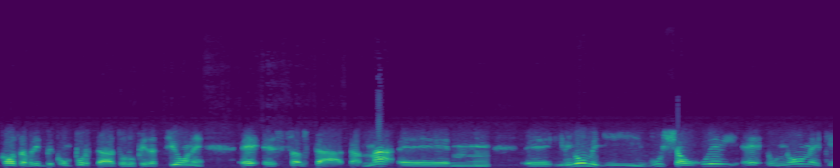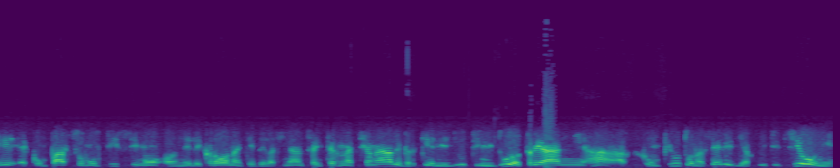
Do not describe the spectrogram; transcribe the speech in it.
cosa avrebbe comportato, l'operazione è, è saltata. Ma, ehm, eh, il nome di Wu Xiaohui è un nome che è comparso moltissimo eh, nelle cronache della finanza internazionale perché negli ultimi due o tre anni ha compiuto una serie di acquisizioni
